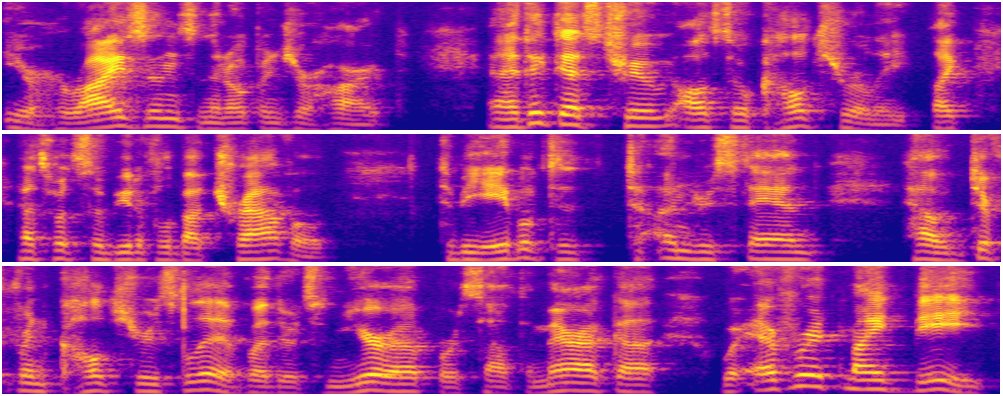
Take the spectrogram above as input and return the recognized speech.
your horizons and then opens your heart. And I think that's true also culturally. Like that's what's so beautiful about travel to be able to to understand how different cultures live, whether it's in Europe or South America, wherever it might be,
